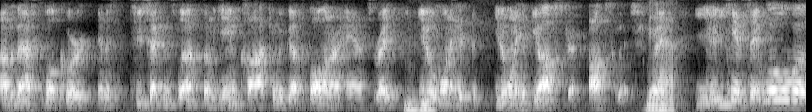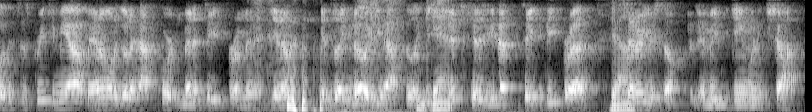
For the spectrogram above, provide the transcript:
on the basketball court and there's two seconds left on the game clock and we've got the ball in our hands, right? Mm-hmm. You don't want to hit the you don't want to hit the off strip, off switch, yeah. right? You know, you can't say, "Whoa, whoa, whoa, this is freaking me out, man. I want to go to half court and meditate for a minute." You know, it's like no, you have to like get your shit together. You have to take a deep breath, yeah. center yourself, and make the game-winning shot.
